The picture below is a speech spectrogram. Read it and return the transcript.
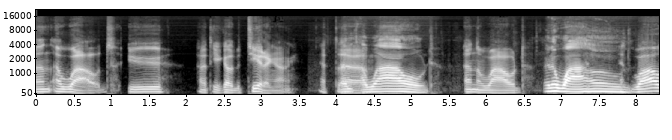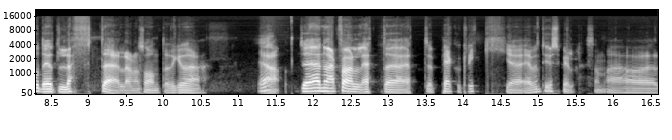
Unawowed. U... Jeg vet ikke hva det betyr engang. Et uh, wowed. En Unawowed. Et wow, det er et løfte, eller noe sånt, er det ikke det? Ja. ja. Det er i hvert fall et, eh, et pek og klikk-eventyrspill som jeg har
